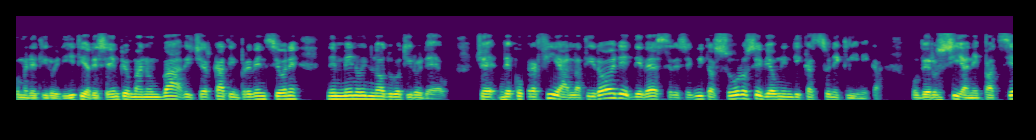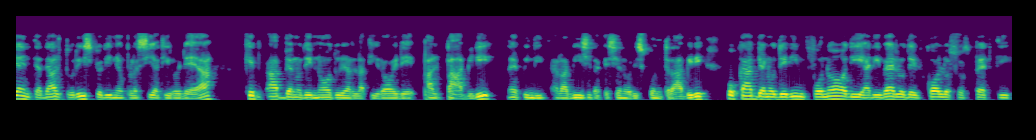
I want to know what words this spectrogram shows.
come le tiroiditi ad esempio, ma non va ricercata in prevenzione nemmeno il nodulo tiroideo, cioè l'ecografia alla tiroide deve essere seguita solo se vi è un'indicazione clinica, ovvero sia nei pazienti ad alto rischio di neoplasia tiroidea, che abbiano dei noduli alla tiroide palpabili, eh, quindi alla visita che siano riscontrabili, o che abbiano dei linfonodi a livello del collo sospetti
